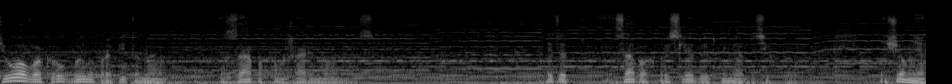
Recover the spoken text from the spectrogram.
Все вокруг было пропитано запахом жареного мяса. Этот запах преследует меня до сих пор. Еще мне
